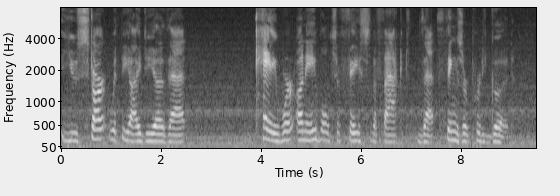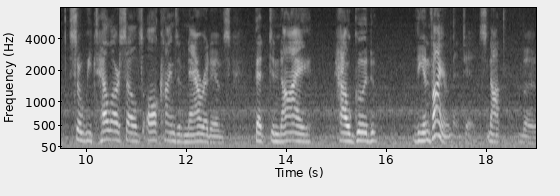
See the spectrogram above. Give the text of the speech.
you start with the idea that, hey, we're unable to face the fact that things are pretty good. So we tell ourselves all kinds of narratives that deny how good the environment is, not the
